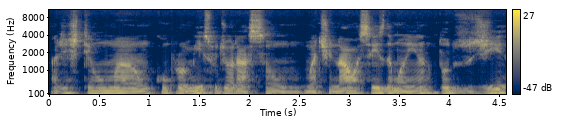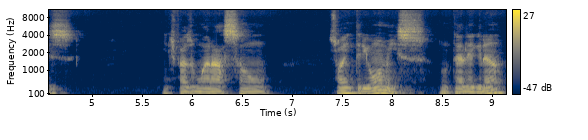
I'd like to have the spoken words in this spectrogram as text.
A gente tem uma, um compromisso de oração matinal às 6 da manhã, todos os dias. A gente faz uma oração só entre homens no Telegram.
